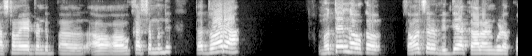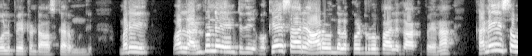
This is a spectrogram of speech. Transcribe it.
కష్టమయ్యేటువంటి అవకాశం ఉంది. తద్వారా మొత్తంగా ఒక సంవత్సరం విద్యా కాలాన్ని కూడా కోల్పోయేటువంటి ఆస్కారం ఉంది. మరి వాళ్ళు అంటుండే ఏంటిది? ఒకేసారి ఆరు వందల కోట్ల రూపాయలు కాకపోయినా కనీసం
